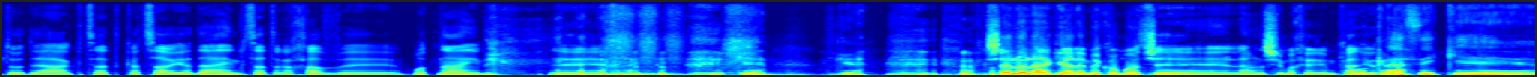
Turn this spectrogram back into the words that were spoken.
אתה יודע, קצת קצר ידיים, קצת רחב אה, מותניים. כן, כן. קשה לו להגיע למקומות שלאנשים אחרים קל הוא יותר. קלאסיק אה,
